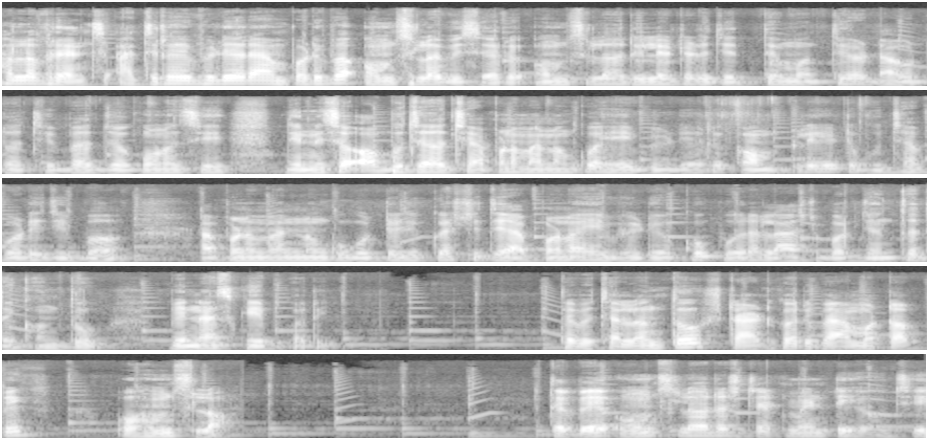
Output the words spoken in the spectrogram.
ହ୍ୟାଲୋ ଫ୍ରେଣ୍ଡସ୍ ଆଜିର ଏ ଭିଡ଼ିଓରେ ଆମେ ପଢ଼ିବା ଓମ୍ସଲା ବିଷୟରେ ଓମ୍ସଲା ରିଲେଟେଡ଼୍ ଯେତେ ମଧ୍ୟ ଡାଉଟ୍ ଅଛି ବା ଯେକୌଣସି ଜିନିଷ ଅବୁଝା ଅଛି ଆପଣମାନଙ୍କୁ ଏହି ଭିଡ଼ିଓରେ କମ୍ପ୍ଲିଟ୍ ବୁଝା ପଡ଼ିଯିବ ଆପଣମାନଙ୍କୁ ଗୋଟେ ରିକ୍ୱେଷ୍ଟ ଯେ ଆପଣ ଏହି ଭିଡ଼ିଓକୁ ପୁରା ଲାଷ୍ଟ ପର୍ଯ୍ୟନ୍ତ ଦେଖନ୍ତୁ ବିନା ସ୍କିପ୍ କରି ତେବେ ଚାଲନ୍ତୁ ଷ୍ଟାର୍ଟ କରିବା ଆମ ଟପିକ୍ ଓହମ୍ସ ଲ ତେବେ ଓମ୍ସ ଲ'ର ଷ୍ଟେଟମେଣ୍ଟଟି ହେଉଛି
